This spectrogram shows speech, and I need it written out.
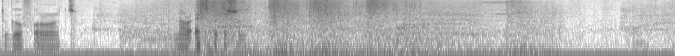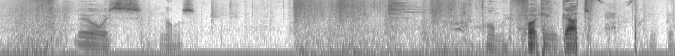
to go forward in our expedition. They always knows. Oh my fucking god! Fucking prick.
